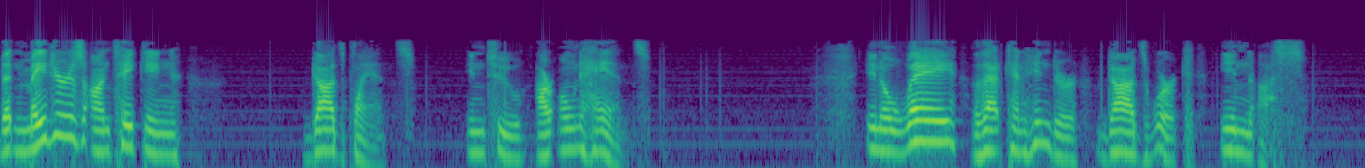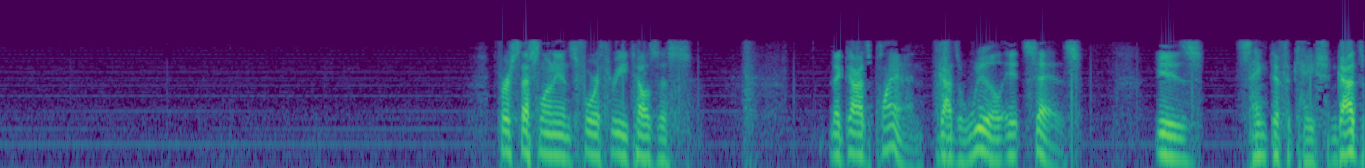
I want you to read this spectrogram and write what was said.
that majors on taking God's plans into our own hands in a way that can hinder God's work in us. 1 Thessalonians 4 3 tells us that God's plan, God's will, it says, is sanctification. God's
